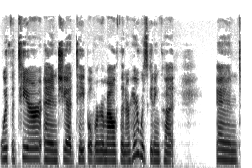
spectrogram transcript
with a tear and she had tape over her mouth and her hair was getting cut and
